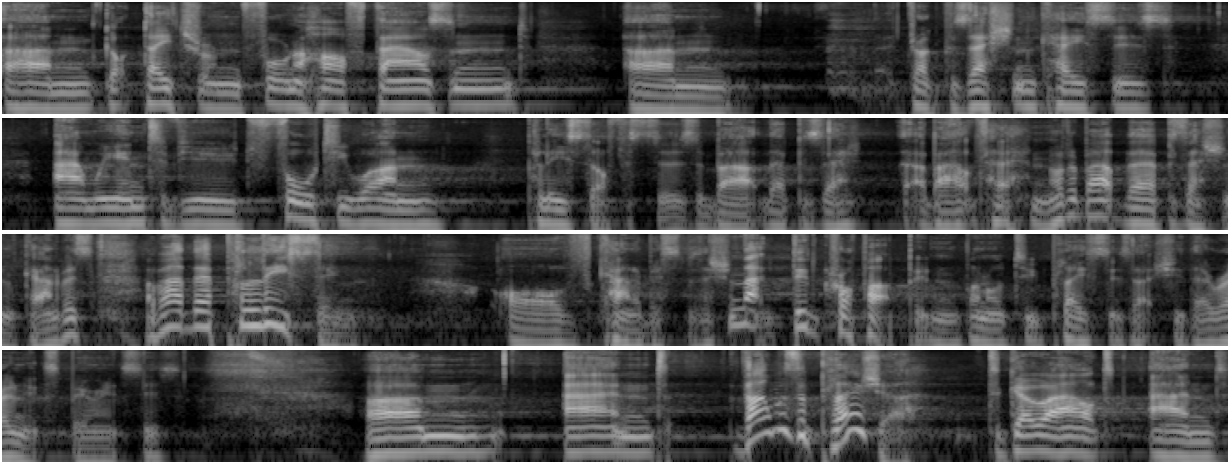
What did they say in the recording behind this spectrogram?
um, got data on 4,500 um, drug possession cases, and we interviewed 41 police officers about their possession, about their, not about their possession of cannabis, about their policing of cannabis possession. That did crop up in one or two places, actually, their own experiences. Um, and that was a pleasure to go out and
